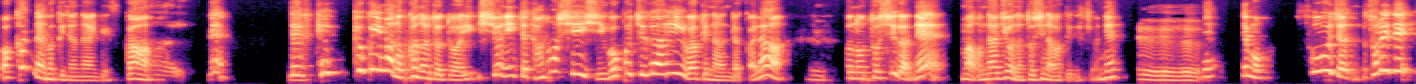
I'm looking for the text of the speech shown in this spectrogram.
わかんないわけじゃないですか。はい。で、結局今の彼女とは一緒にいて楽しいし、居心地がいいわけなんだから、うんその年がね、まあ同じような年なわけですよね。ええねでも、そうじゃ、それで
